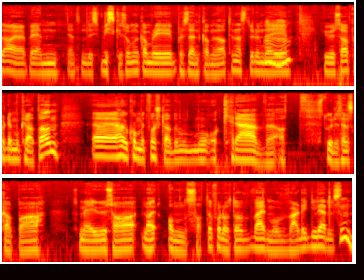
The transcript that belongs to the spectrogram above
er en, en som det hviskes om kan bli presidentkandidat til neste runde i, i USA for demokratene, uh, har jo kommet forslag om å kreve at store selskaper som er i USA, lar ansatte få lov til å være med å velge ledelsen.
